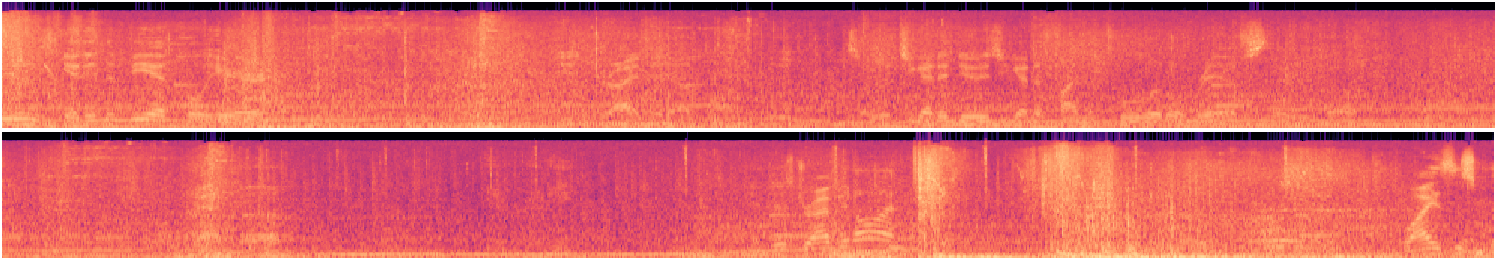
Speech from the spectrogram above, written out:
do is get in the vehicle here and drive it up on the loop. So what you gotta do is you gotta find the cool little rifts. There you go. Back up. Get ready. And just drive it on. Why is this cool?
